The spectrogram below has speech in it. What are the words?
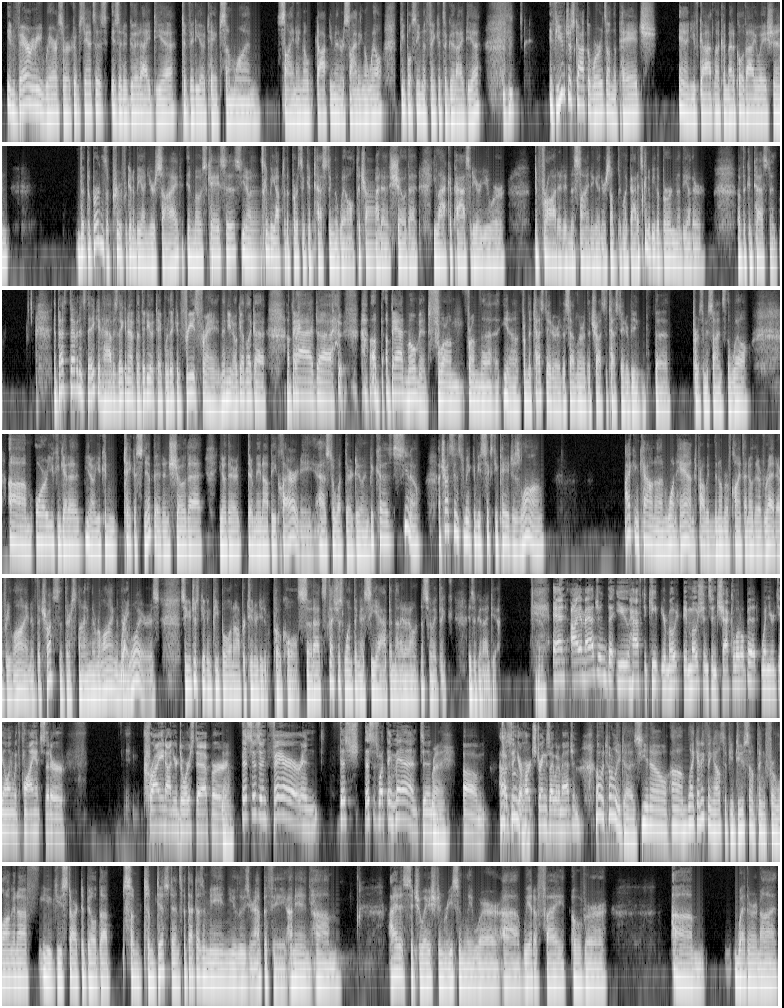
in very rare circumstances is it a good idea to videotape someone signing a document or signing a will? People seem to think it's a good idea. Mhm. if you've just got the words on the page and you've got like a medical evaluation the, the burdens of proof are going to be on your side in most cases. You know it's going to be up to the person contesting the will to try to show that you lack capacity or you were defrauded into signing it or something like that. It's going to be the burden of the other of the contestant. The best evidence they can have is they can have the videotape where they can freeze frame and you know get like a a bad uh, a, a bad moment from from the you know from the testator the settlor the trust the testator being the person who signs the will um, or you can get a you know you can take a snippet and show that you know there there may not be clarity as to what they're doing because you know a trust instrument can be 60 pages long I can count on one hand probably the number of clients I know that have read every line of the trust that they're signing. They're relying on their Right. lawyers. So you're just giving people an opportunity to poke holes. So that's that's just one thing I see happen that I don't necessarily think is a good idea. And I imagine that you have to keep your mo- emotions in check a little bit when you're dealing with clients that are crying on your doorstep or Yeah. this isn't fair and this this is what they meant and Right. um, tugs at your heartstrings. I would imagine. Oh, it totally does. You know, um, like anything else, if you do something for long enough, you you start to build up some some distance, but that doesn't mean you lose your empathy. I mean, um, I had a situation recently where uh, we had a fight over um, whether or not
